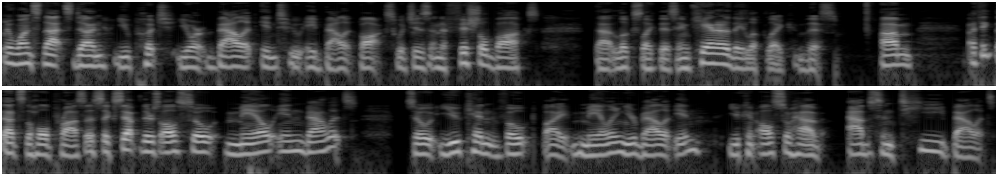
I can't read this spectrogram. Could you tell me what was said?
And once that's done, you put your ballot into a ballot box, which is an official box that looks like this. In Canada, they look like this. Um, I think that's the whole process, except there's also mail in ballots. So you can vote by mailing your ballot in. You can also have absentee ballots.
